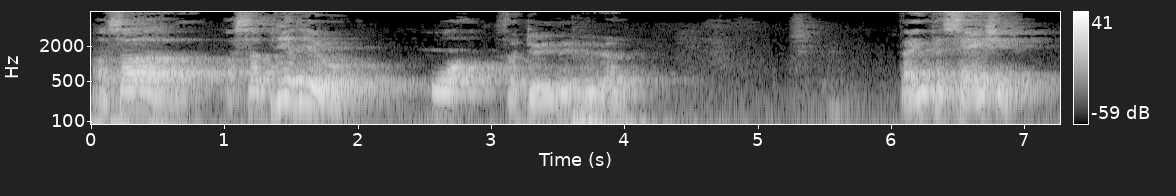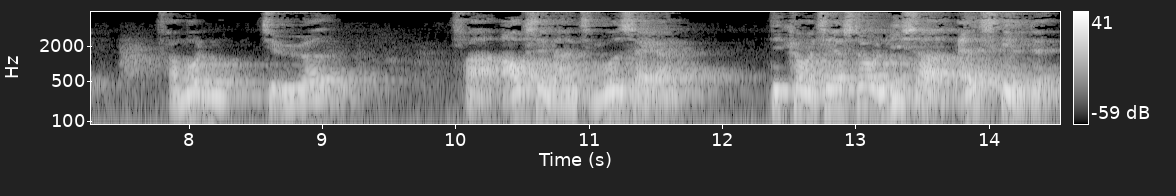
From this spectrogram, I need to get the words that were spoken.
Og så, og så bliver det jo ord for døve ører. Der er ingen passage fra munden til øret, fra afsenderen til modsageren. De kommer til at stå lige så adskilte,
